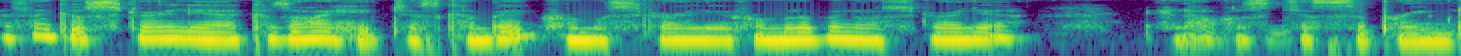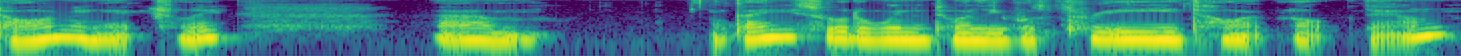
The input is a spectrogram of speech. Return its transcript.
I think Australia, because I had just come back from Australia, from living in Australia, and it was just supreme timing actually um, they sort of went into a level three type lockdown.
